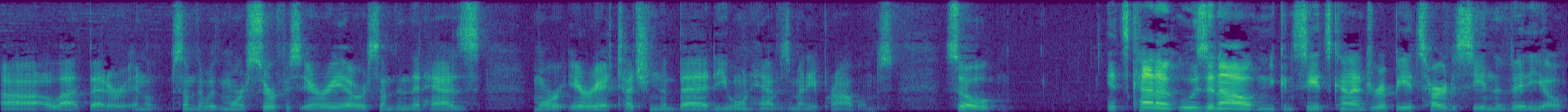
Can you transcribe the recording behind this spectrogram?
uh, a lot better. And something with more surface area or something that has more area touching the bed, you won't have as many problems. So it's kind of oozing out, and you can see it's kind of drippy. It's hard to see in the video.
